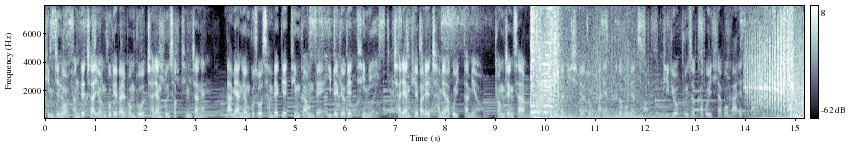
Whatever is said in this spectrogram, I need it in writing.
김진호 현대차 연구개발본부 차량 분석 팀장은 남양연구소 300개 팀 가운데 200여 개 팀이 차량 개발에 참여하고 있다며 경쟁사 모델 시간 20여 종 가량 뜯어보면서 비교 분석하고 있다고 말했다.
